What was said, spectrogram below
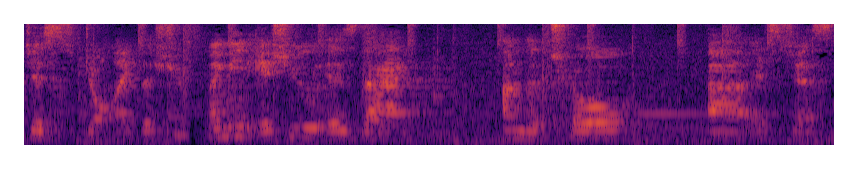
just don't like this shoe. My main issue is that on the toe, uh, it's just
